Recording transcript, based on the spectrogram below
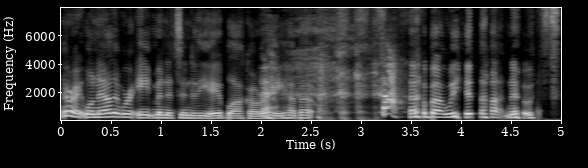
All right. Well, now that we're eight minutes into the A block already, how about how about we hit the hot notes?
